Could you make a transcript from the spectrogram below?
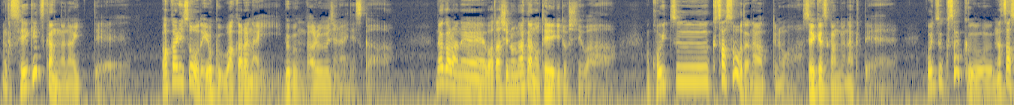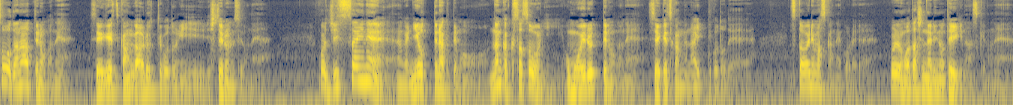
なんか清潔感がないって、分かりそうでよく分からない部分があるじゃないですか。だからね、私の中の定義としては、こいつ臭そうだなってのは清潔感がなくて、こいつ臭くなさそうだなってのがね、清潔感があるってことにしてるんですよね。これ実際ね、なんか匂ってなくても、なんか臭そうに思えるってのがね、清潔感がないってことで、伝わりますかね、これ。これも私なりの定義なんですけどね。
